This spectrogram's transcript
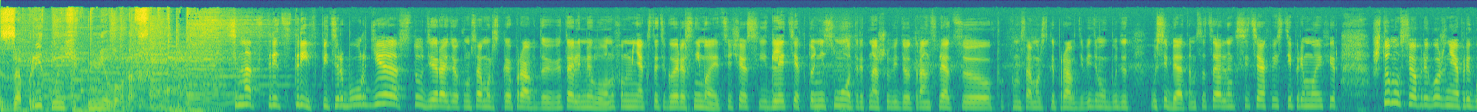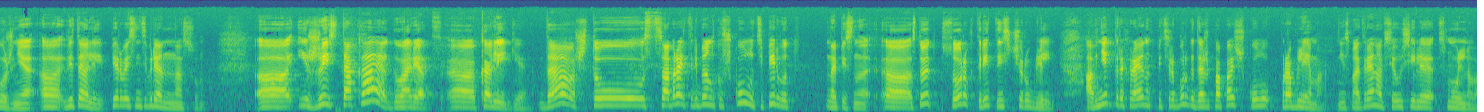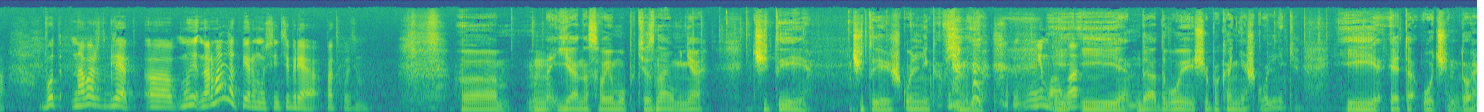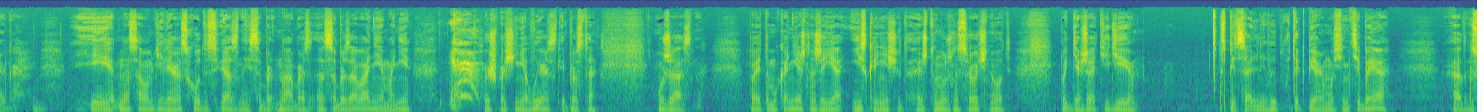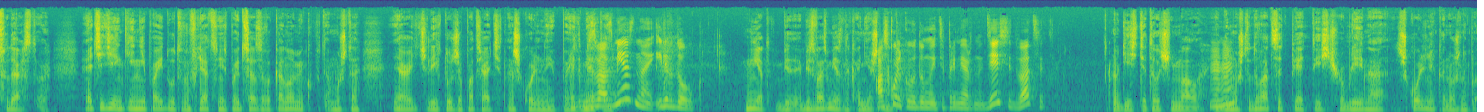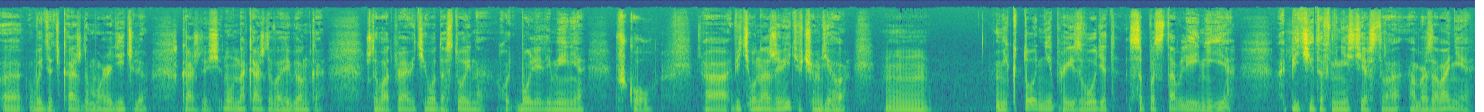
Запретных Милонов. 17.33 в Петербурге. В студии радио «Комсомольская правда» Виталий Милонов. Он меня, кстати говоря, снимает сейчас. И для тех, кто не смотрит нашу видеотрансляцию в «Комсомольской правде», видимо, будет у себя там в социальных сетях вести прямой эфир. Что мы все о Пригожине и о Пригожине? А, Виталий, 1 сентября на носу. А, И жесть такая, говорят а, коллеги, да, что собрать ребенка в школу теперь вот написано, э, стоит 43 тысячи рублей. А в некоторых районах Петербурга даже попасть в школу проблема, несмотря на все усилия Смольного. Вот, на ваш взгляд, э, мы нормально к первому сентября подходим? Э, Я на своем опыте знаю, у меня четыре, четыре школьника в семье. Немало. И, и да, двое еще пока не школьники. И это очень дорого. И на самом деле расходы, связанные с, на образ- с образованием, они, прошу прощения, выросли просто ужасно. Поэтому, конечно же, я искренне считаю, что нужно срочно вот поддержать идею специальной выплаты к 1 сентября от государства. Эти деньги не пойдут в инфляцию, не пойдут сразу в экономику, потому что родители их тут же потратят на школьные Это предметы. безвозмездно или в долг? Нет, бе- безвозмездно, конечно. А сколько вы думаете примерно? 10, 20? Ну, 10 это очень мало. Я Мгм. думаю, что 25 тысяч рублей на школьника нужно э, выдать каждому родителю, каждую, ну, на каждого ребенка, чтобы отправить его достойно, хоть более или менее, в школу. А, ведь у нас же, видите, в чем дело? Никто не производит сопоставление аппетитов Министерства образования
